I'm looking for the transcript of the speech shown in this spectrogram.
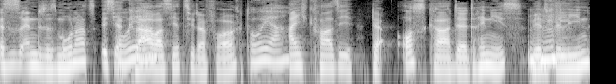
Es ist Ende des Monats, ist ja Oh klar, ja. was jetzt wieder folgt. Oh ja. Eigentlich quasi der Oscar der Drinis wird verliehen.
